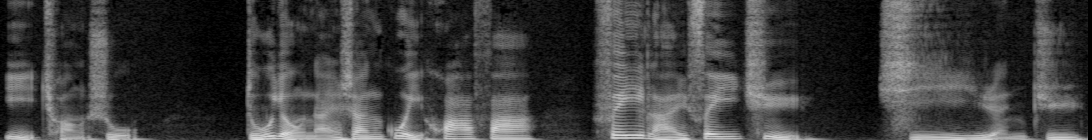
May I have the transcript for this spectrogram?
一床书。独有南山桂花发。飞来飞去，袭人居。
